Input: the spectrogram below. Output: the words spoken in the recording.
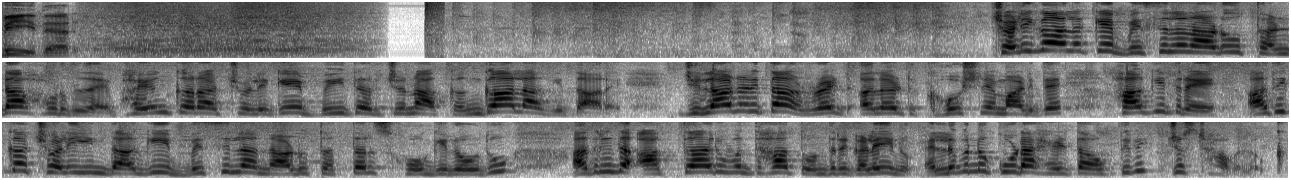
ಬೀದರ್. ಚಳಿಗಾಲಕ್ಕೆ ಬಿಸಿಲ ನಾಡು ತಂಡ ಹೊಡೆದಿದೆ. ಭಯಂಕರ ಚಳಿಗೆ ಬೀದರ್ ಜನ ಕಂಗಾಲಾಗಿದ್ದಾರೆ. ಜಿಲ್ಲಾಡಳಿತ ರೆಡ್ ಅಲರ್ಟ್ ಘೋಷಣೆ ಮಾಡಿದೆ. ಹಾಗಿದ್ರೆ ಅಧಿಕ ಚಳಿಯಿಂದಾಗಿ ಬಿಸಿಲ ನಾಡು ತತ್ತರಿಸಿ ಹೋಗಿರೋದು. ಅದರಿಂದ ಆಗ್ತಾ ಇರುವಂತಹ ತೊಂದರೆಗಳೇನು? ಎಲ್ಲವನ್ನೂ ಕೂಡ ಹೇಳ್ತಾ ಹೋಗ್ತೀವಿ. ಜಸ್ಟ್ ಹಾವಲೋಕ್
